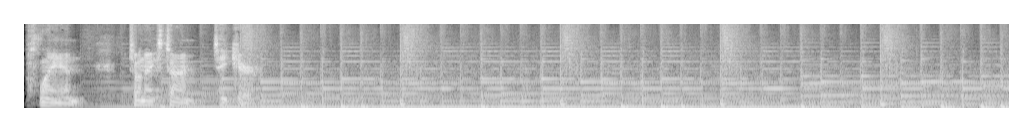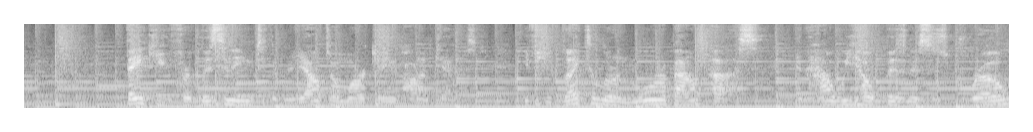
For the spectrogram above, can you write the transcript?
plan. Until next time, take care. Thank you for listening to the Rialto Marketing Podcast. If you'd like to learn more about us and how we help businesses grow,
